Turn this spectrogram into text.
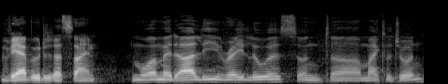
wer würde das sein? Muhammad Ali, Ray Lewis und äh, Michael Jordan,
